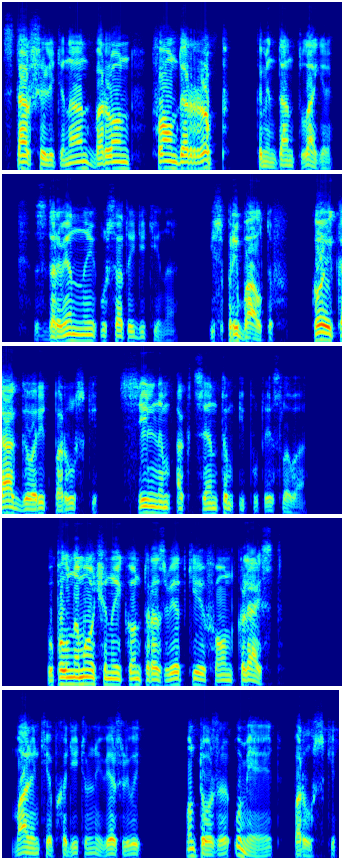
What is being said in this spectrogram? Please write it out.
старший лейтенант барон фон дер Ропп, комендант лагеря, здоровенный усатый детина, из прибалтов, кое-как говорит по-русски, с сильным акцентом и путая слова. Уполномоченный контрразведки фон Кляйст, маленький, обходительный, вежливый, он тоже умеет по-русски.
